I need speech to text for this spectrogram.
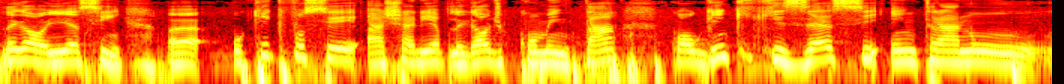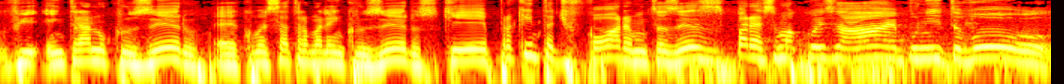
legal. E assim, uh, o que, que você acharia legal de comentar com alguém que quisesse entrar no, entrar no cruzeiro, é, começar a trabalhar em cruzeiros? Que para quem tá de fora, muitas vezes parece uma coisa, ah, é bonito, eu vou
